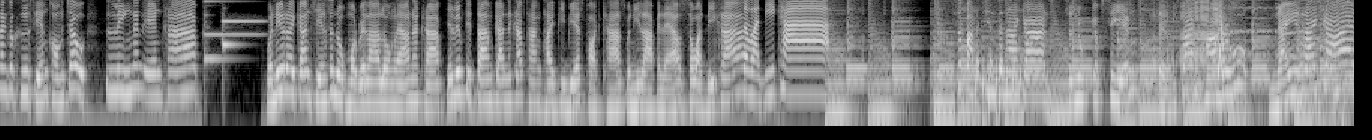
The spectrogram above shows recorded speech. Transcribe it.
นั่นก็คือเสียงของเจ้าลิงนั่นเองครับ วันนี้รายการเสียงสนุกหมดเวลาลงแล้วนะครับ อย่าลืมติดตามกันนะครับ ทางไทย PBS Podcast วันนี้ลาไปแล้ว สวัสดีครับ สวัสดีค่ะ สบัดจินตนาการ สนุกกับเสียง เสริมสร้างความรู้ในรายการ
